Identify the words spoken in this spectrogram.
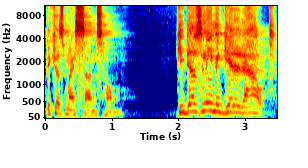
because my son's home. He doesn't even get it out.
